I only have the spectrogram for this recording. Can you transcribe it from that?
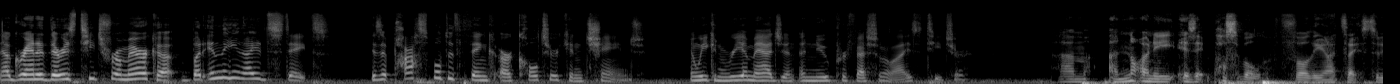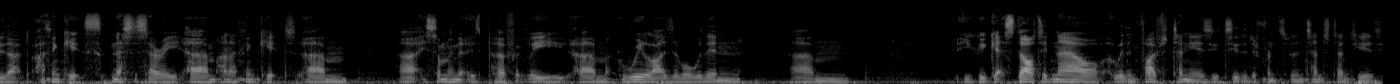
Now, granted, there is Teach for America, but in the United States, is it possible to think our culture can change? and we can reimagine a new professionalized teacher. Um, and not only is it possible for the United States to do that, I think it's necessary, um, and I think it um, uh, is something that is perfectly um, realizable within. Um, you could get started now within five to ten years. You'd see the difference within ten to twenty years.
